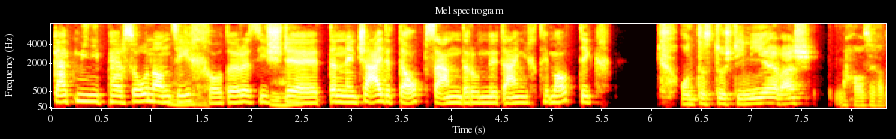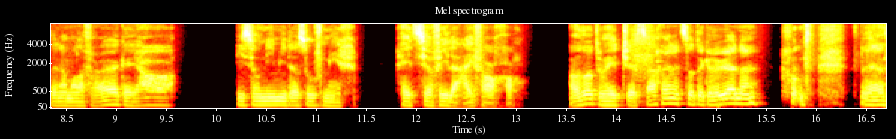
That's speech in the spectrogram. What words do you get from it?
gegen meine Person an mhm. sich, oder? Es ist, mhm. äh, dann entscheidet der Absender und nicht eigentlich die Thematik. Und das tust du nie, weißt, man kann sich dann einmal fragen, ja, wieso nehme ich das auf mich? Ich hätte es ja viel einfacher. Oder? Du hättest jetzt auch können zu den Grünen und ein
